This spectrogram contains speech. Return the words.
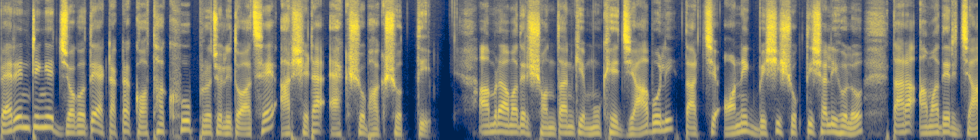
প্যারেন্টিংয়ের জগতে একটা একটা কথা খুব প্রচলিত আছে, আর সেটা একশো ভাগ সত্যি। আমরা আমাদের সন্তানকে মুখে যা বলি, তার চেয়ে অনেক বেশি শক্তিশালী হলো, তারা আমাদের যা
